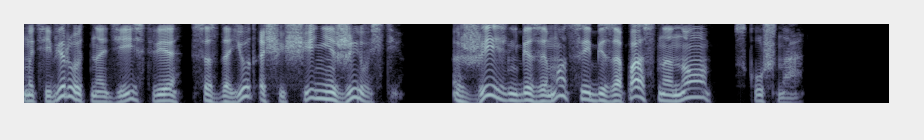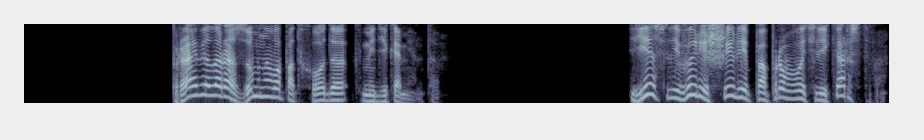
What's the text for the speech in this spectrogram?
мотивируют на действие, создают ощущение живости. Жизнь без эмоций безопасна, но скучна. Правило разумного подхода к медикаментам. Если вы решили попробовать лекарство,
